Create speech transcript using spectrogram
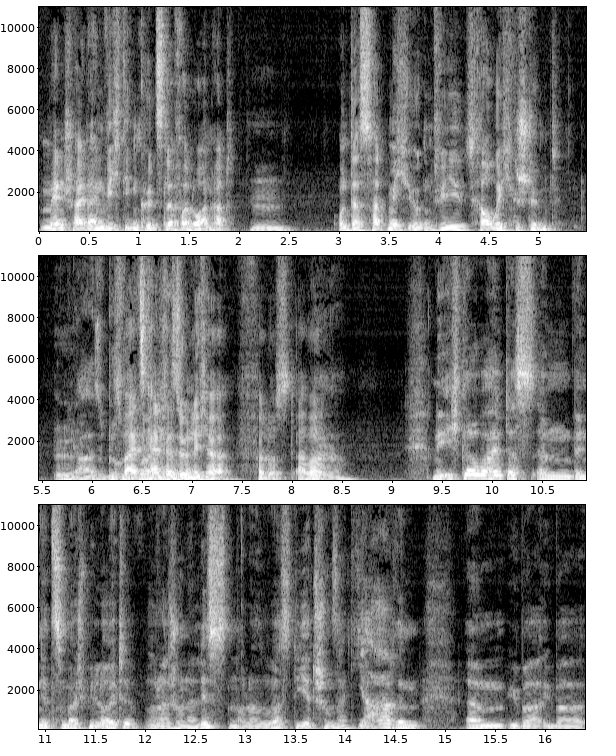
Menschheit einen wichtigen Künstler verloren hat. Hm. Und das hat mich irgendwie traurig gestimmt. Ja, also Das war jetzt kein persönlicher Verlust, aber Ja. Nee, ich glaube halt, dass ähm, wenn jetzt zum Beispiel Leute oder Journalisten oder sowas, die jetzt schon seit Jahren ähm, über, über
